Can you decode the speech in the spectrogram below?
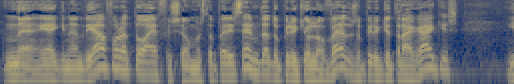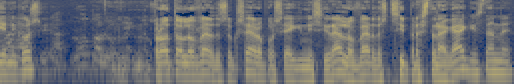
Ναι, έγιναν διάφορα. Το έφυσε όμως το περιστέρι. Μετά το πήρε και ο Λοβέρδος, το πήρε και ο Τραγάκης. Γενικώς. Πρώτο Λοβέρδος, το ξέρω πώ έγινε η σειρά. Λοβέρδος Τσίπρας Τραγάκη ήταν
